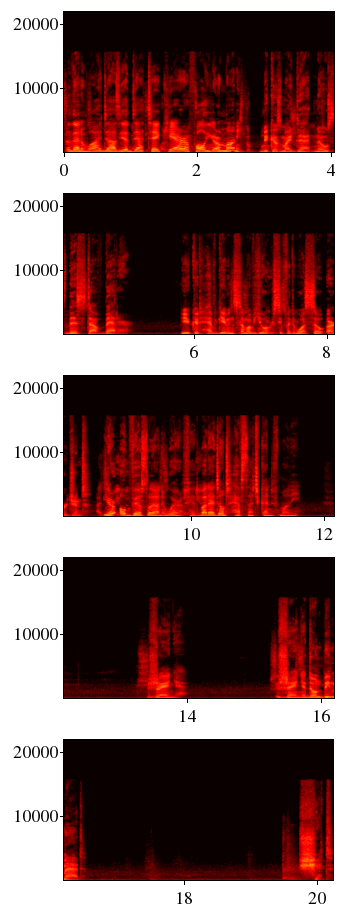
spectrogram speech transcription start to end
Then why does your dad take care of all your money? Because my dad knows this stuff better. You could have given some of yours if it was so urgent. You're obviously unaware of it, but I don't have such kind of money. Zhenya. Zhenya, don't be mad. Shit.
